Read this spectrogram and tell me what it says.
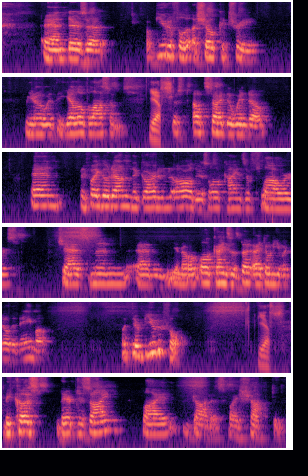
and there's a, a beautiful Ashoka tree, you know, with the yellow blossoms yes, just outside the window. And if I go down in the garden, oh, there's all kinds of flowers, jasmine, and, you know, all kinds of that I don't even know the name of. But they're beautiful yes, because they're designed by goddess, by Shakti.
